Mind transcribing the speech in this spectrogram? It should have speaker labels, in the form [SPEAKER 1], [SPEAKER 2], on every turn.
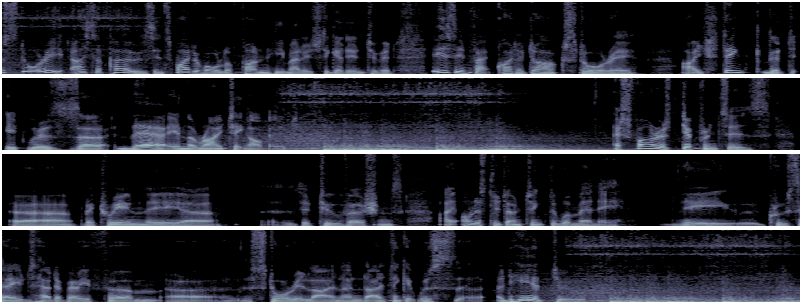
[SPEAKER 1] the story, I suppose, in spite of all the fun he managed to get into it, is in fact quite a dark story. I think that it was uh, there in the writing of it. As far as differences uh, between the uh, the two versions, I honestly don't think there were many. The Crusades had a very firm uh, storyline, and I think it was uh, adhered to.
